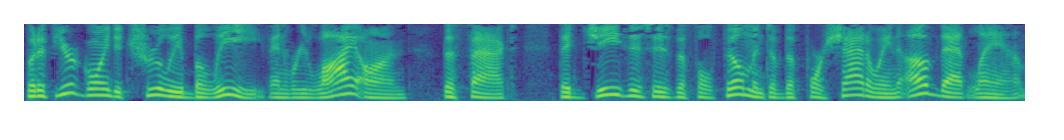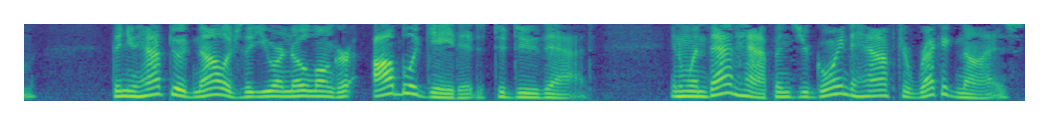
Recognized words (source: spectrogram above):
But if you're going to truly believe and rely on the fact that Jesus is the fulfillment of the foreshadowing of that Lamb, then you have to acknowledge that you are no longer obligated to do that. And when that happens, you're going to have to recognize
